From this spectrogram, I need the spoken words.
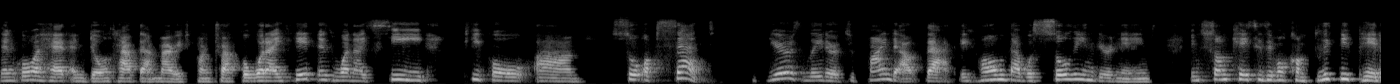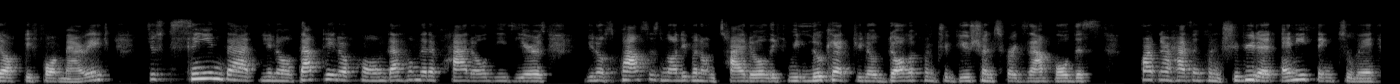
then go ahead and don't have that marriage contract. But what I hate is when I see people um, so upset years later to find out that a home that was solely in their names, in some cases even completely paid off before marriage, just seeing that, you know, that paid off home, that home that I've had all these years, you know, spouse is not even on title. If we look at, you know, dollar contributions, for example, this partner hasn't contributed anything to it,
